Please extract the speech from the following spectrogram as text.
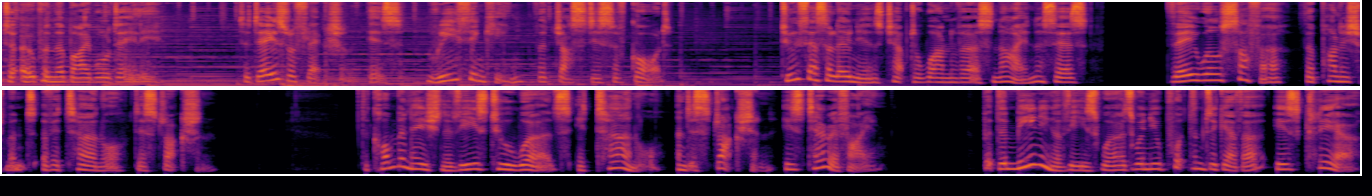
to Open the Bible Daily. Today's reflection is Rethinking the Justice of God. 2 Thessalonians chapter 1 verse 9 says, They will suffer the punishment of eternal destruction. The combination of these two words, eternal and destruction, is terrifying. But the meaning of these words, when you put them together, is clear.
